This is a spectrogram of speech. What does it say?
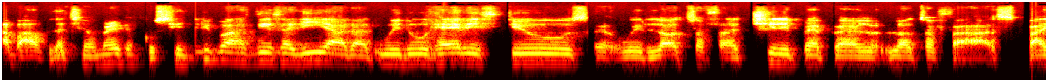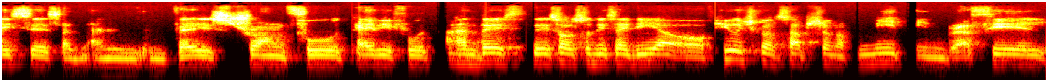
about Latin American cuisine. People have this idea that we do heavy stews uh, with lots of uh, chili pepper, lots of uh, spices, and, and very strong food, heavy food. And there's, there's also this idea of huge consumption of meat in Brazil,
